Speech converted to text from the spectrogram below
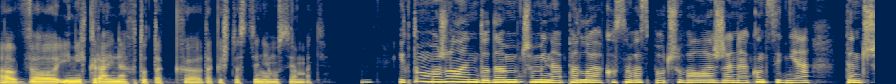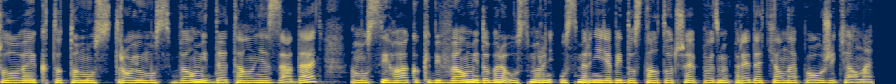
A v iných krajinách to tak, také šťastie nemusia mať. Ja k tomu možno len dodám, čo mi napadlo, ako som vás počúvala, že na konci dňa ten človek to tomu stroju musí veľmi detálne zadať a musí ho ako keby veľmi dobre usmerniť, aby dostal to, čo je povedzme predateľné a použiteľné.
